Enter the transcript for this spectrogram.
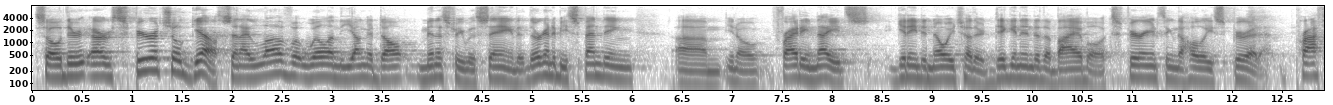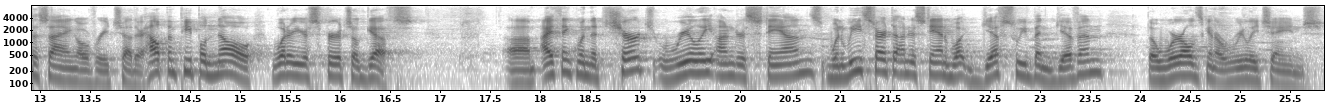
So there are spiritual gifts, and I love what Will in the young adult ministry was saying that they're going to be spending, um, you know, Friday nights getting to know each other, digging into the Bible, experiencing the Holy Spirit, prophesying over each other, helping people know what are your spiritual gifts. Um, I think when the church really understands, when we start to understand what gifts we've been given, the world's going to really change.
